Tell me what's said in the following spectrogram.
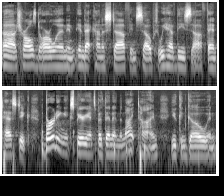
uh, Charles Darwin and, and that kind of stuff. And so, so we have these uh, fantastic birding experience, but then in the nighttime you can go and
